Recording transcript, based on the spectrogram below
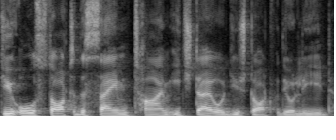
do you all start at the same time each day, or do you start with your lead?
